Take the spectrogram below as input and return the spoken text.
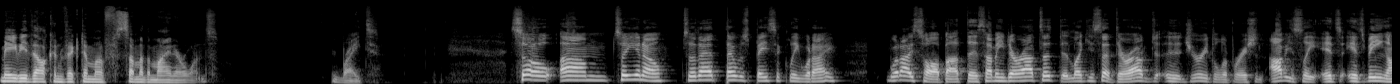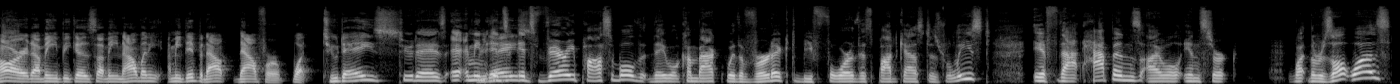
maybe they'll convict him of some of the minor ones. Right. So, um, so you know, so that that was basically what I what I saw about this. I mean, they're out to like you said, they're out uh, jury deliberation. Obviously, it's it's being hard. I mean, because I mean, how many? I mean, they've been out now for what two days? Two days. I mean, Three it's days? it's very possible that they will come back with a verdict before this podcast is released. If that happens, I will insert what the result was.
